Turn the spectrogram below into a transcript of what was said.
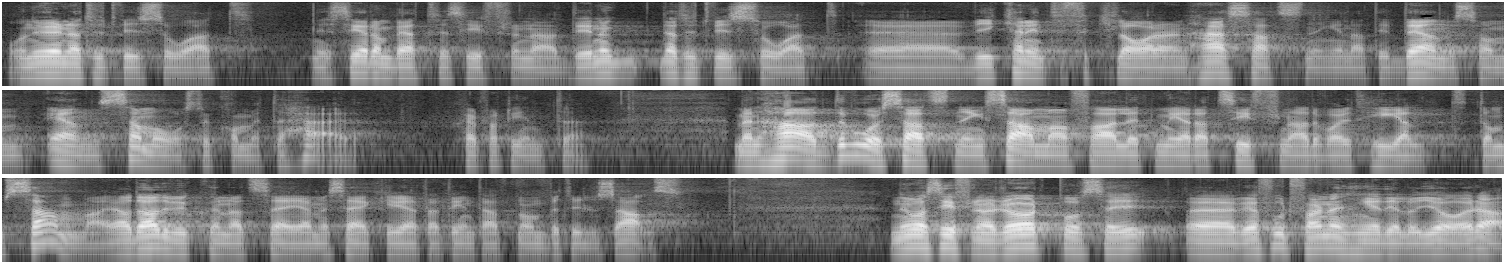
Och nu är det naturligtvis så att ni ser de bättre siffrorna. Det är naturligtvis så att eh, vi kan inte förklara den här satsningen att det är den som ensam har åstadkommit det här. Självklart inte. Men hade vår satsning sammanfallit med att siffrorna hade varit helt de samma, ja då hade vi kunnat säga med säkerhet att det inte haft någon betydelse alls. Nu har siffrorna rört på sig. Eh, vi har fortfarande en hel del att göra,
